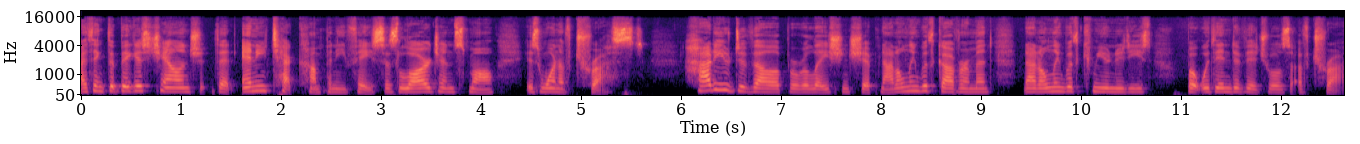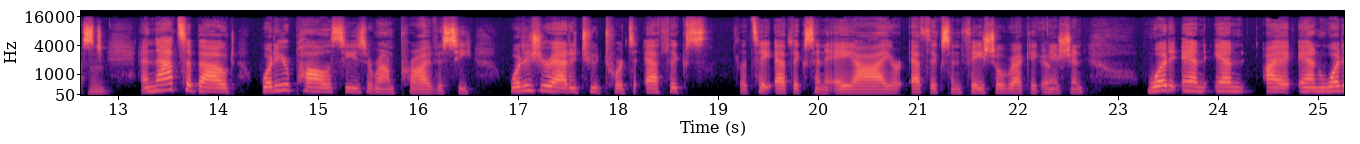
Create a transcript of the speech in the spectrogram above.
I think the biggest challenge that any tech company faces, large and small, is one of trust. How do you develop a relationship not only with government, not only with communities, but with individuals of trust. Mm. And that's about what are your policies around privacy? What is your attitude towards ethics? Let's say ethics and AI or ethics and facial recognition. Yeah. What and and I and what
